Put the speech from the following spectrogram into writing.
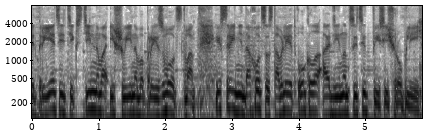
предприятий текстильного и швейного производства. Их средний доход составляет около 11 тысяч рублей.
